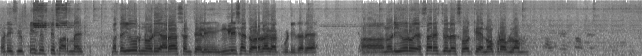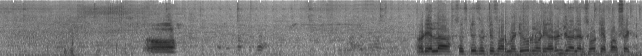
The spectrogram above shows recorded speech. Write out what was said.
ನೋಡಿ ಫಿಫ್ಟಿ ಫಿಫ್ಟಿ ಫಾರ್ಮ್ಯಾಟ್ ಮತ್ತು ಇವ್ರು ನೋಡಿ ಅರಾಸ್ ಅಂತೇಳಿ ಇಂಗ್ಲೀಷೇ ದೊಡ್ಡದಾಗ ಹಾಕ್ಬಿಟ್ಟಿದ್ದಾರೆ. ನೋಡಿ, ಇವರು S R S jewellers okay no problem ನೋಡಿ, ಎಲ್ಲ ಫಿಫ್ಟಿ ಫಿಫ್ಟಿ ಫಾರ್ಮ್ಯಾಟ್ ಇವ್ರು ನೋಡಿ ಅರುಣ್ ಜ್ಯುವೆಲ್ಲರ್ಸ್ ಓಕೆ ಪರ್ಫೆಕ್ಟ್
